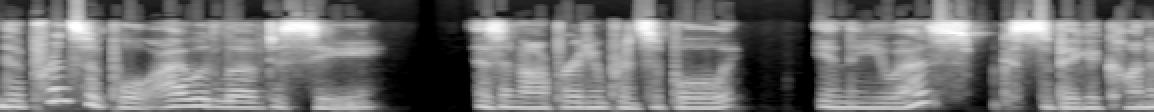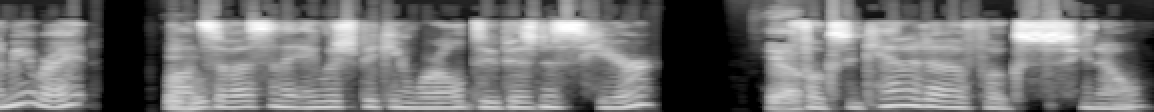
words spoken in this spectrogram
the principle I would love to see as an operating principle in the US, because it's a big economy, right? Mm-hmm. Lots of us in the English speaking world do business here. Yeah. Folks in Canada, folks, you know,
